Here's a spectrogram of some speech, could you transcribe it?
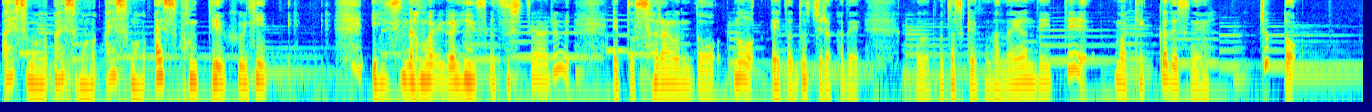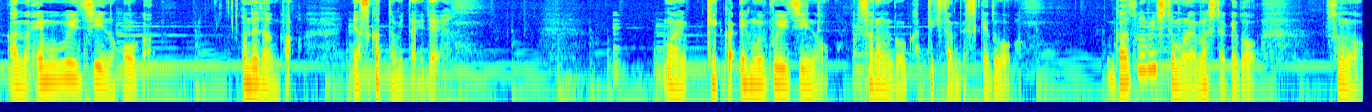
アイスマンアイスマンアイスマンアイスマンっていう風に名前が印刷してある、えっと、サラウンドの、えっと、どちらかでこう又助君が悩んでいて、まあ、結果ですねちょっとあの MVG の方がお値段が安かったみたいで、まあ、結果 MVG のサラウンドを買ってきたんですけど画像見せてもらいましたけどその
